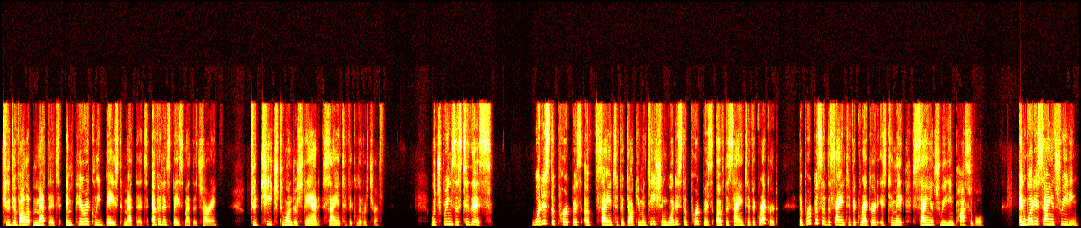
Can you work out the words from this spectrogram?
to develop methods, empirically based methods, evidence based methods, sorry, to teach to understand scientific literature. Which brings us to this. What is the purpose of scientific documentation? What is the purpose of the scientific record? The purpose of the scientific record is to make science reading possible. And what is science reading?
